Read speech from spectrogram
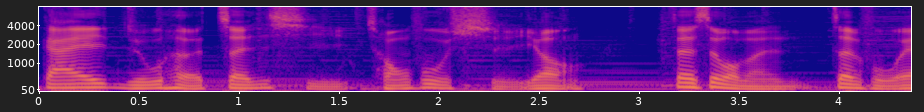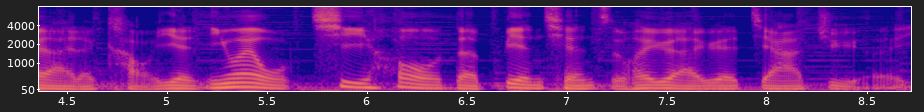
该如何珍惜、重复使用，这是我们政府未来的考验。因为气候的变迁只会越来越加剧而已。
